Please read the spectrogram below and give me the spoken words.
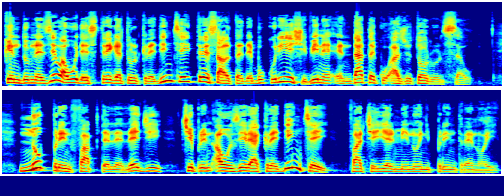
Când Dumnezeu aude strigătul credinței, tresaltă de bucurie și vine îndată cu ajutorul Său. Nu prin faptele legii, ci prin auzirea credinței face El minuni printre noi.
